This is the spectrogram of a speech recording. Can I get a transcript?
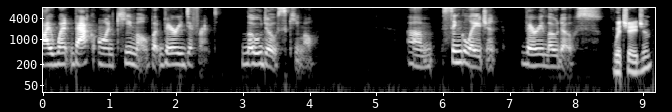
I went back on chemo, but very different, low dose chemo. Um, single agent, very low dose. Which agent?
